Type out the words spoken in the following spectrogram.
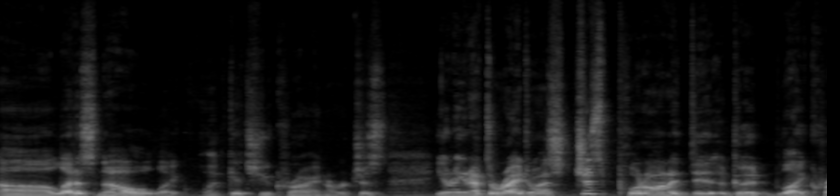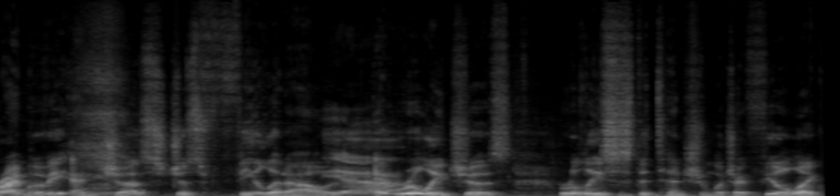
Uh, let us know like what gets you crying, or just you don't even have to write to us. Just put on a, di- a good like cry movie and just just feel it out. Yeah. It really just releases the tension, which I feel like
